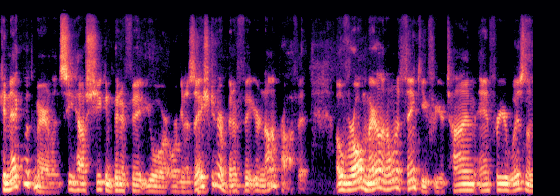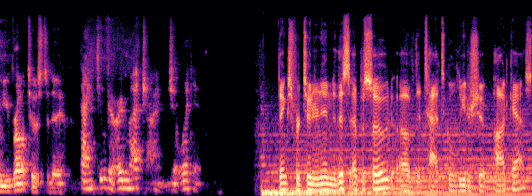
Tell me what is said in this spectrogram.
connect with Marilyn. See how she can benefit your organization or benefit your nonprofit overall, Marilyn, I want to thank you for your time and for your wisdom you brought to us today. Thank you very much. I enjoyed it. Thanks for tuning in to this episode of the Tactical Leadership Podcast.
